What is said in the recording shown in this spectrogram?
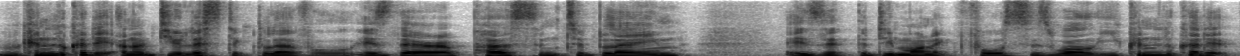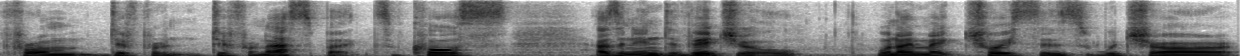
we can look at it on a dualistic level. Is there a person to blame? Is it the demonic forces? Well, you can look at it from different different aspects. Of course, as an individual, when I make choices which are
